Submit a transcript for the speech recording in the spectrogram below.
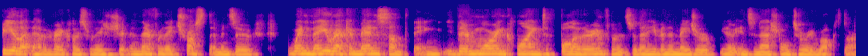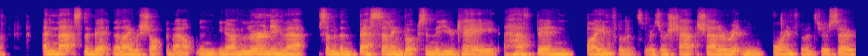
feel like they have a very close relationship, and therefore they trust them. And so when they recommend something, they're more inclined to follow their influencer than even a major, you know, international touring rock star. And that's the bit that I was shocked about. And, you know, I'm learning that some of the best selling books in the UK have been by influencers or sh- shadow written for influencers. So,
